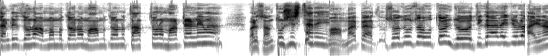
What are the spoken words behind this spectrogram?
తండ్రితోనో అమ్మమ్మతోనో మామతోనో తాతతోనో మాట్లాడలేమా? వాళ్ళు సంతోషిస్తారే. మా అమ్మాయి పెద్ద చదువు చదువుతాం జ్యోతి కాలేజీలో అయినా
